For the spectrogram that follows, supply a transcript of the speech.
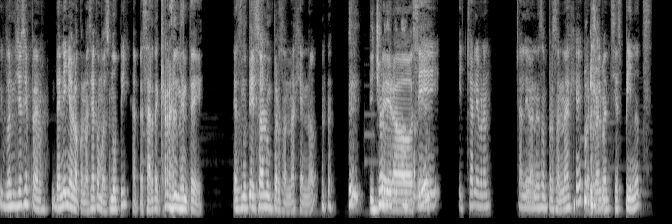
Bueno, yo siempre de niño lo conocía como Snoopy, a pesar de que realmente Snoopy es solo un personaje, ¿no? Sí, y Charlie Pero Brown sí, y Charlie Brown. Charlie Brown es un personaje, pero realmente sí es Peanuts.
